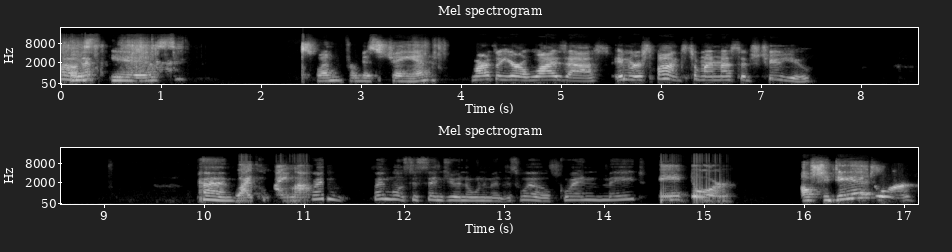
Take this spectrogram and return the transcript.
Oh, this that's is this one for Miss Jan. Martha, you're a wise ass. In response to my message to you. Pam, like Lima. Gwen, Gwen wants to send you an ornament as well. Gwen Mead. door. Oh, she did? Sure.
